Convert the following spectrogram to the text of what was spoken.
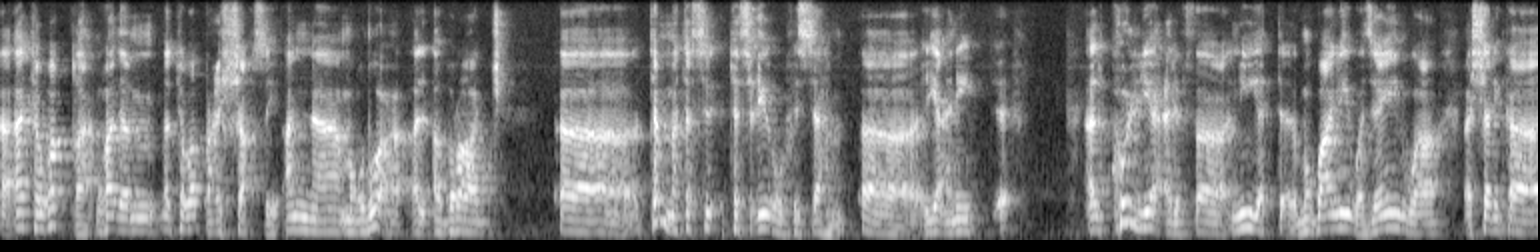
أتوقع وهذا التوقع الشخصي أن موضوع الأبراج آه، تم تسعيره في السهم. آه، يعني الكل يعرف نية موبايلي وزين والشركة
